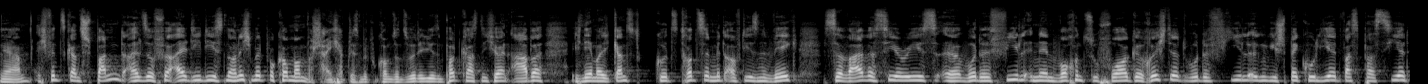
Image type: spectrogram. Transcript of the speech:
Ja, ich find's ganz spannend. Also für all die, die es noch nicht mitbekommen haben, wahrscheinlich habt ihr es mitbekommen, sonst würdet ihr diesen Podcast nicht hören, aber ich nehme euch ganz kurz trotzdem mit auf diesen Weg. Survivor Series äh, wurde viel in den Wochen zuvor gerüchtet, wurde viel irgendwie spekuliert, was passiert.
